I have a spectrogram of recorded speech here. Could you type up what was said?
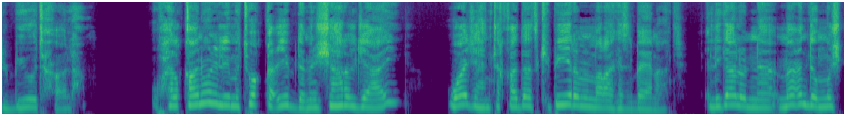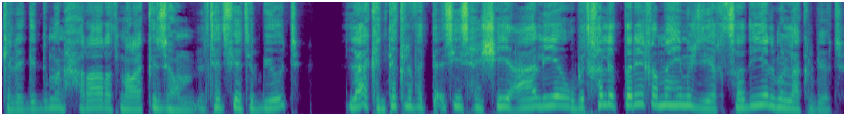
البيوت حولها. وهالقانون اللي متوقع يبدأ من الشهر الجاي واجه انتقادات كبيرة من مراكز البيانات اللي قالوا إنه ما عندهم مشكلة يقدمون حرارة مراكزهم لتدفئة البيوت لكن تكلفة تأسيس هالشيء عالية وبتخلي الطريقة ما هي مجزية اقتصاديا لملاك البيوت.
